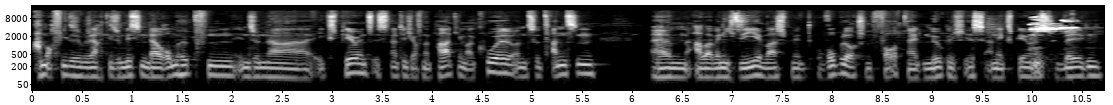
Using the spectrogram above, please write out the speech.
haben auch viele so gesagt, die so ein bisschen da rumhüpfen in so einer Experience ist natürlich auf einer Party mal cool und zu tanzen. Ähm, aber wenn ich sehe, was mit Roblox und Fortnite möglich ist, an Experience zu bilden,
